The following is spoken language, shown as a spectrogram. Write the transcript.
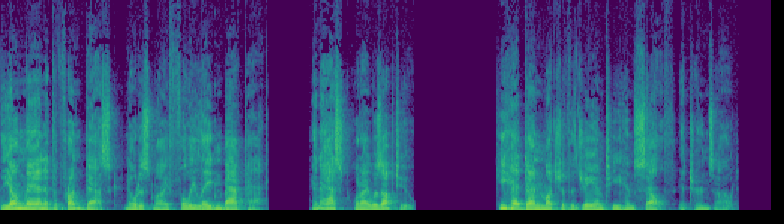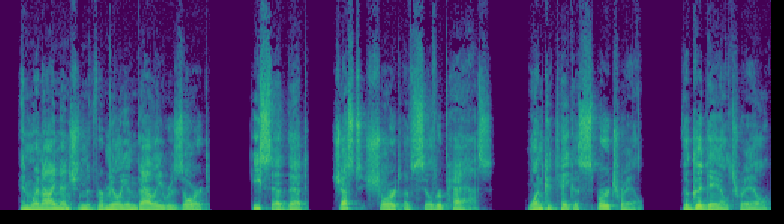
the young man at the front desk noticed my fully laden backpack and asked what I was up to. He had done much of the JMT himself, it turns out, and when I mentioned Vermilion Valley Resort, he said that just short of Silver Pass, one could take a spur trail, the Goodale Trail,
